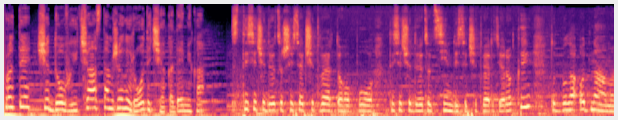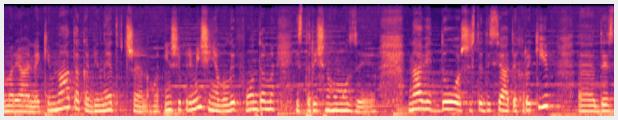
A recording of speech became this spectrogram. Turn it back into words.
проте ще довгий час там жили родичі академіка. З 1964 по 1974 роки тут була одна меморіальна кімната, кабінет вченого. Інші приміщення були фондами історичного музею. Навіть до 60-х років, е, десь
